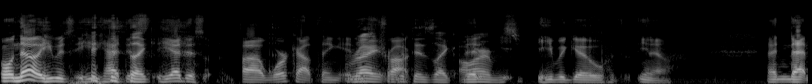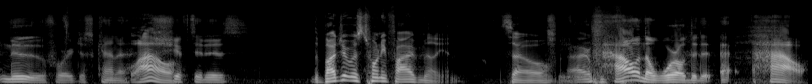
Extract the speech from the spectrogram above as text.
Well, no, he was he had this Like- he had this uh, workout thing in right, his truck. with his like arms. He, he would go, you know, and that move where it just kind of Wow. shifted his. The budget was 25 million. So, I, How in the world did it? uh, How?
